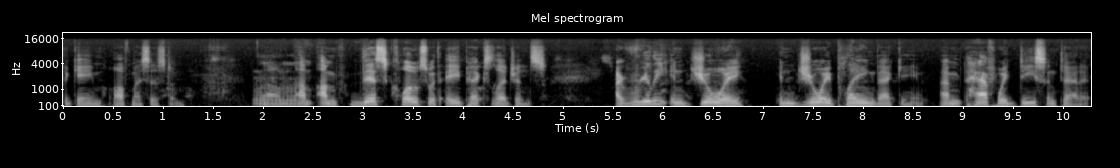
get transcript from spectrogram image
the game off my system. Um, I'm I'm this close with Apex Legends. I really enjoy enjoy playing that game. I'm halfway decent at it.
